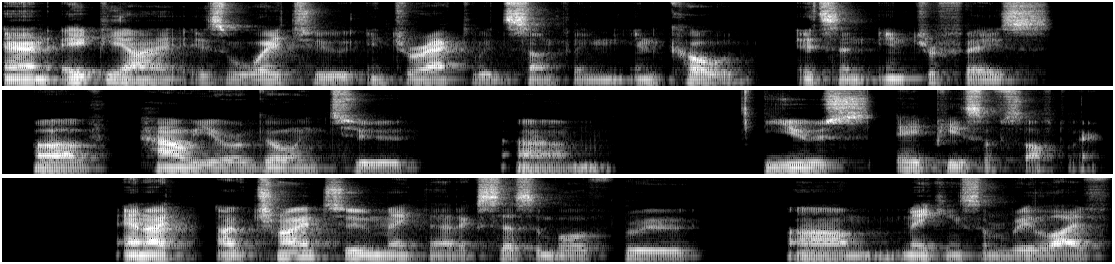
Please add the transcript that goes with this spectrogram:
an api is a way to interact with something in code. It's an interface of how you're going to um, use a piece of software and I, I've tried to make that accessible through um, making some real life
